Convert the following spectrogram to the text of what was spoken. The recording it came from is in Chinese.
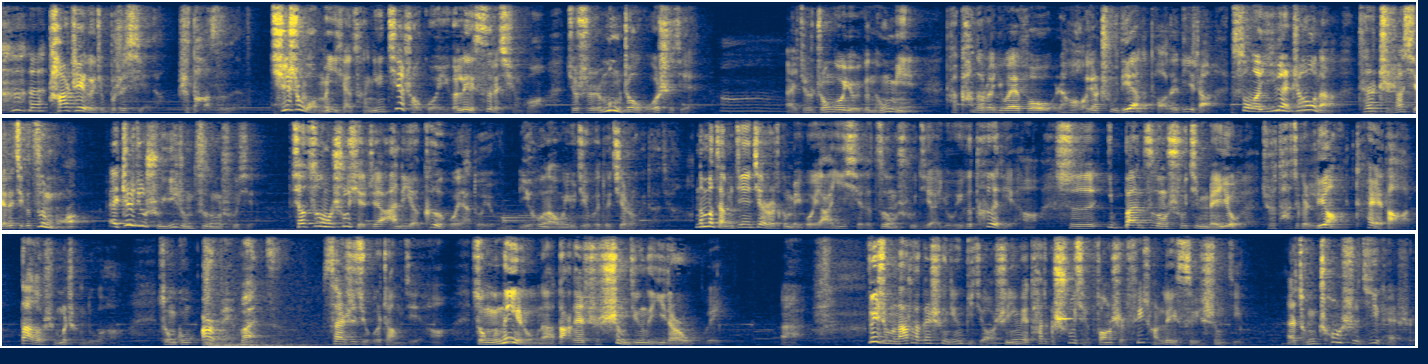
他这个就不是写的。是打字的。其实我们以前曾经介绍过一个类似的情况，就是孟兆国事件。哦，哎，就是中国有一个农民，他看到了 UFO，然后好像触电了，躺在地上，送到医院之后呢，他在纸上写了几个字母。哎，这就属于一种自动书写。像自动书写这些案例啊，各个国家都有。以后呢，我们有机会都介绍给大家。那么咱们今天介绍这个美国牙医写的自动书记啊，有一个特点啊，是一般自动书记没有的，就是它这个量太大了，大到什么程度啊？总共二百万字。三十九个章节啊，总内容呢大概是圣经的一点五倍，啊，为什么拿它跟圣经比较？是因为它这个书写方式非常类似于圣经，哎，从创世纪开始，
